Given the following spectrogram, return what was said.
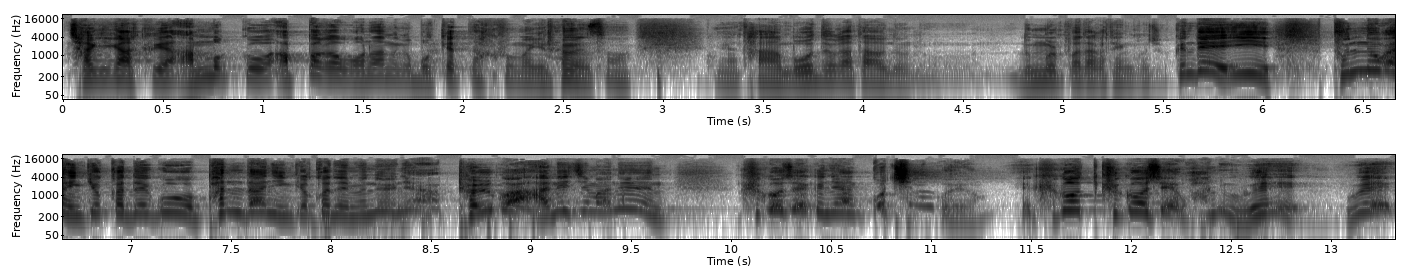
자기가 그 안 먹고 아빠가 원하는 거 먹겠다고 막 이러면서 다 모두가 다 눈물바다가 된 거죠. 근데 이 분노가 인격화되고 판단이 인격화되면은 그냥 별거 아니지만은 그것에 그냥 꽂히는 거예요. 그것 그것이 아니 왜 왜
